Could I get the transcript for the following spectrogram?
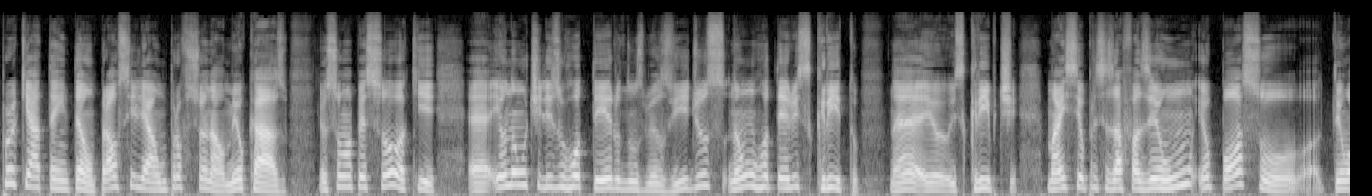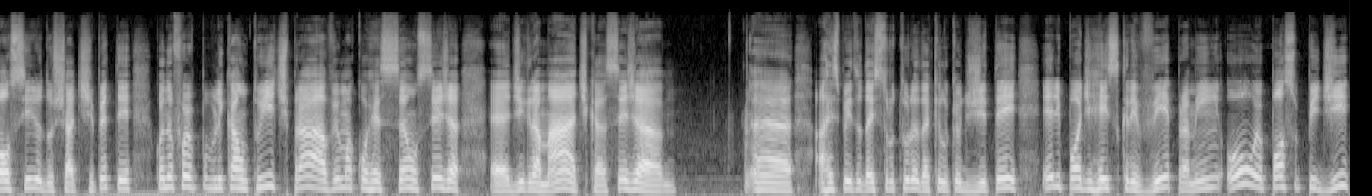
Porque até então, para auxiliar um profissional, meu caso, eu sou uma pessoa que é, eu não utilizo roteiro nos meus vídeos, não um roteiro escrito, né, eu, script, mas se eu precisar fazer um, eu posso ter o auxílio do chat GPT. Quando eu for publicar um tweet para haver uma correção, seja é, de gramática, seja é, a respeito da estrutura daquilo que eu digitei, ele pode reescrever para mim, ou eu posso pedir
